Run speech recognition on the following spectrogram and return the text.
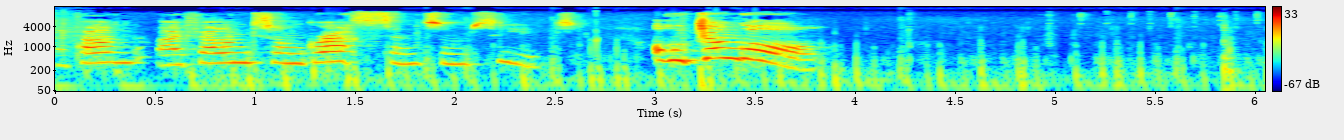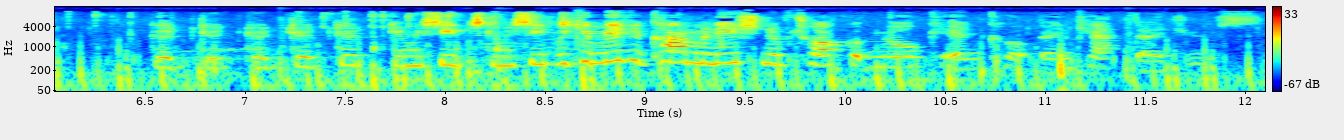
I found I found some grass and some seeds. Oh, jungle! Good, good, good, good, good. Give me seeds. Give me seeds. We can make a combination of chocolate milk and co- and cacti juice.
